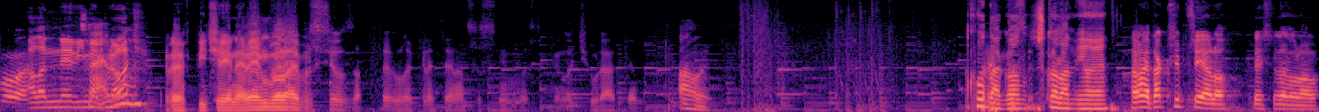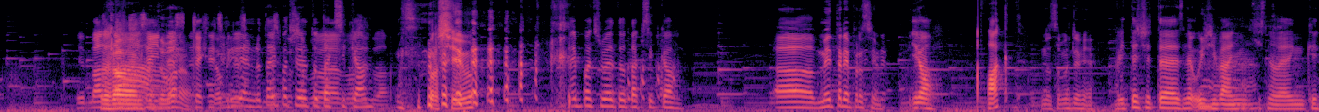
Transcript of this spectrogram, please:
vole. Ale nevíme Co? proč. Kde v píči, nevím, vole, prostě ho zapte, vole, kreténa, co s ním, vole, s takovýmhle čurákem. Ahoj. Chudák on, škoda mi ho je. Ale tak si přijelo, když jsem zavolal. Dobrý den, kdo tady potřebuje to taxika? Prosím? Tady potřebuje to taxika. Uh, my tady, prosím. Jo. Fakt? No samozřejmě. Víte, že to je zneužívání tísnové linky?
